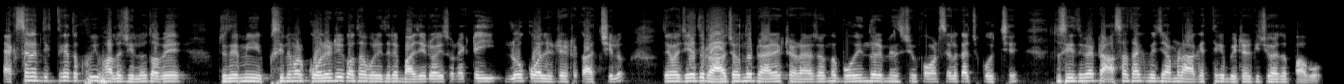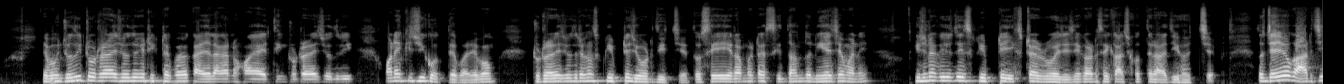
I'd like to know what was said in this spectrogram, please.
অ্যাকশনের দিক থেকে তো খুবই ভালো ছিল, তবে যদি আমি সিনেমার কোয়ালিটির কথা বলি, তাহলে বাজেট ওয়াইজ অনেকটাই লো কোয়ালিটির একটা কাজ ছিল। তো এবার যেহেতু রাজচন্দ্র ডাইরেক্টর রাজচন্দ্র বহুদিন ধরে মেন স্ট্রিম কমার্শিয়াল কাজ করছে, তো সেই হিসেবে একটা আশা থাকবে যে আমরা আগের থেকে বেটার কিছু হয়তো পাবো। এবং যদি টোটা রায় চৌধুরীকে ঠিকঠাকভাবে কাজে লাগানো হয় আই থিঙ্ক টোটা রায় চৌধুরী অনেক কিছুই করতে পারে এবং টোটা রায় চৌধুরী এখন স্ক্রিপ্টে জোর দিচ্ছে। তো সে এরকম একটা সিদ্ধান্ত নিয়েছে মানে কিছু না কিছু স্ক্রিপ্টে এক্সট্রা রয়েছে, যে কারণে সে কাজ করতে রাজি হচ্ছে। তো যাই হোক, আর জি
